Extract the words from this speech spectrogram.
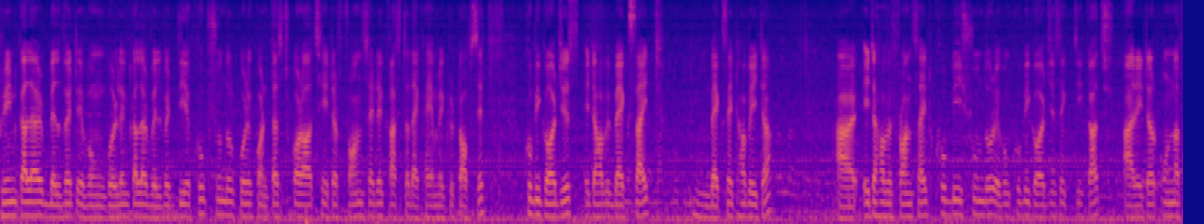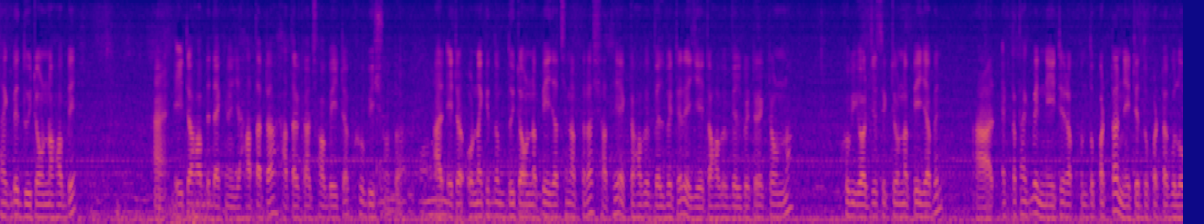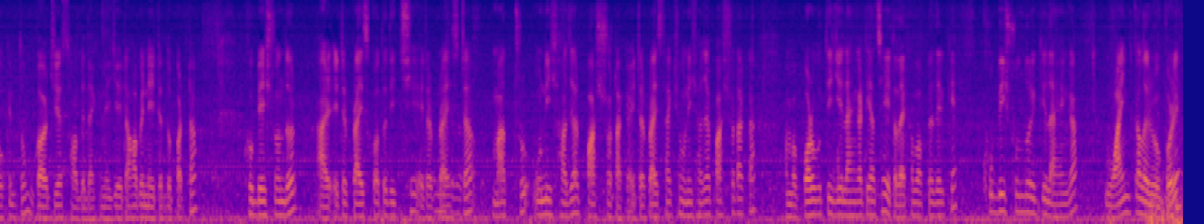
গ্রিন কালার ভেলভেট এবং গোল্ডেন কালার ভেলভেট দিয়ে খুব সুন্দর করে কন্ট্রাস্ট করা আছে। এটার ফ্রন্ট সাইডের কাজটা দেখাই আমরা একটু টপসের খুবই গর্জিয়াস এটা হবে ব্যাক সাইড ব্যাক সাইড হবে এটা। আর এটা হবে ফ্রন্ট সাইড খুবই সুন্দর এবং খুবই গর্জিয়াস একটি কাজ। আর এটার ওড়না থাকবে, দুইটা ওড়না হবে। হ্যাঁ এইটা হবে, দেখেন এই যে হাতাটা, হাতার কাজ হবে এটা, খুবই সুন্দর। আর এটার ওড়না কিন্তু দুইটা ওড়না পেয়ে যাচ্ছেন আপনারা সাথে। একটা হবে বেলভেটের এই যে এটা হবে বেলভেটের একটা ওড়না। খুবই গর্জিয়াস একটি ওড়না পেয়ে যাবেন। আর একটা থাকবে নেটের আপনার দোপাট্টা। নেটের দোপাট্টাগুলোও কিন্তু গর্জিয়াস হবে। দেখেন, এই যে এটা হবে নেটের দোপাট্টা। খুব বেশ সুন্দর। আর এটার প্রাইস কত দিচ্ছি? এটার প্রাইসটা মাত্র উনিশ হাজার পাঁচশো টাকা। এটার প্রাইস থাকছে উনিশ হাজার পাঁচশো টাকা। আমরা পরবর্তী যে লেহেঙ্গাটি আছে, এটা দেখাবো আপনাদেরকে। খুবই সুন্দর একটি লেহেঙ্গা। ওয়াইন কালারের উপরে।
